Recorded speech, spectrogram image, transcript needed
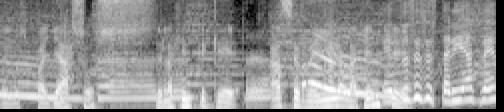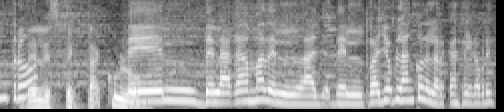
de los payasos, de la gente que hace reír a la gente, Entonces estarías dentro del espectáculo. del, de la gama del, del rayo blanco del arcángel Gabriel.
